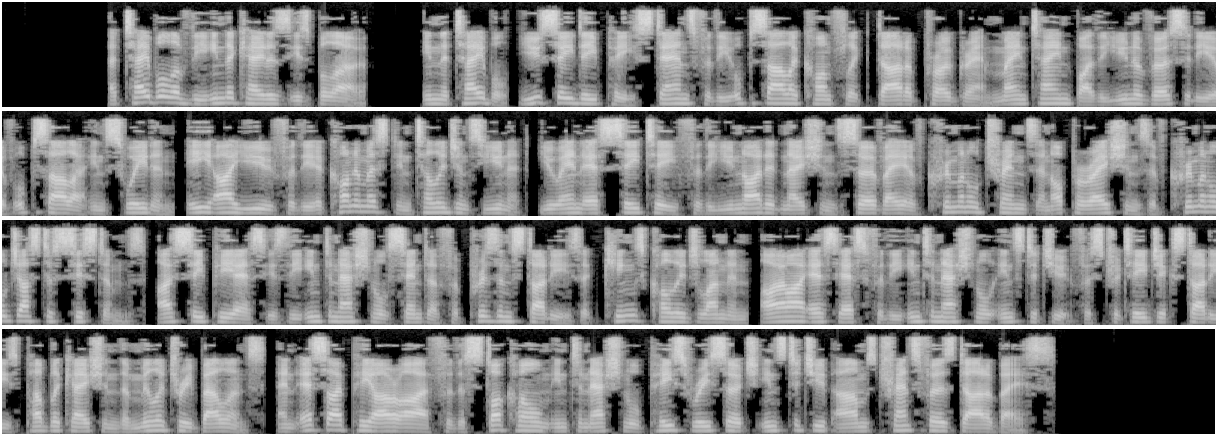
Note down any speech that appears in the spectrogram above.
A table of the indicators is below. In the table, UCDP stands for the Uppsala Conflict Data Program maintained by the University of Uppsala in Sweden, EIU for the Economist Intelligence Unit, UNSCT for the United Nations Survey of Criminal Trends and Operations of Criminal Justice Systems, ICPS is the International Centre for Prison Studies at King's College London, IISS for the International Institute for Strategic Studies publication The Military Balance, and SIPRI for the Stockholm International Peace Research Institute Arms Transfers Database.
